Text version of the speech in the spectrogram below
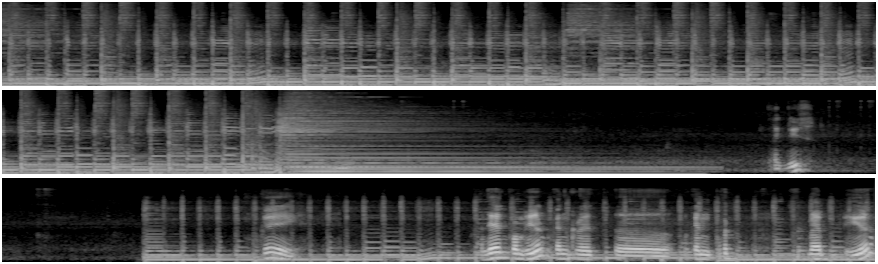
like this. Okay. And then from here we can create uh, we can put map here.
